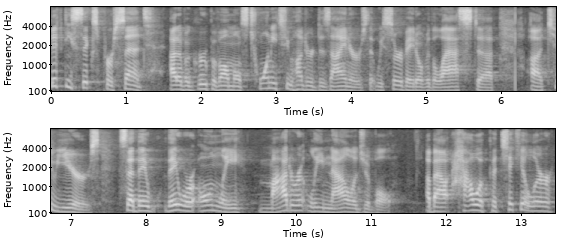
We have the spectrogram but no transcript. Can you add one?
56% out of a group of almost 2,200 designers that we surveyed over the last uh, uh, two years said they, they were only moderately knowledgeable about how a particular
